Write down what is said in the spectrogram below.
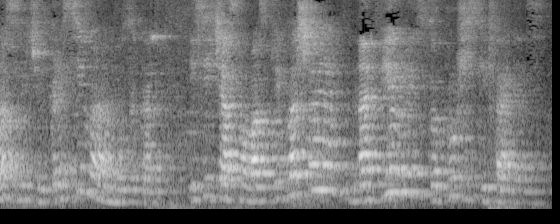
Вас звучит красивая музыка. И сейчас мы вас приглашаем на первый супружеский танец.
